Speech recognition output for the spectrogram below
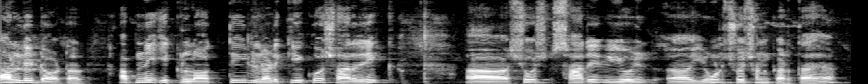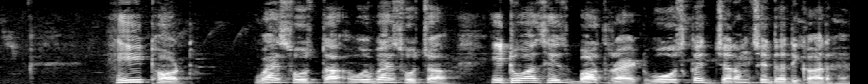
only daughter अपनी इकलौती लड़की को शारीरिक शारीरिक यौन शोषण करता है। ही थॉट वह सोचता, वह सोचा इट वॉज़ हिज बर्थ राइट वो उसके जन्म सिद्ध अधिकार है।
